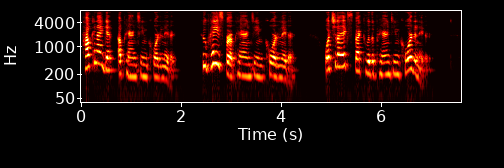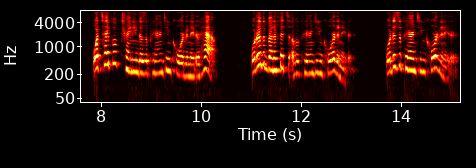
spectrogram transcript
How can I get a parenting coordinator? Who pays for a parenting coordinator? What should I expect with a parenting coordinator? What type of training does a parenting coordinator have? What are the benefits of a parenting coordinator? What is a parenting coordinator?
